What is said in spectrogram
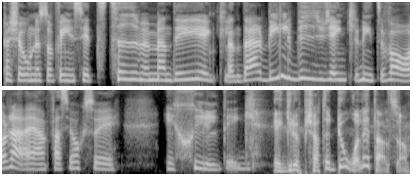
personer som finns i ett team. Men det är egentligen, där vill vi ju egentligen inte vara, även fast jag också är, är skyldig. Är gruppchatter dåligt alltså?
